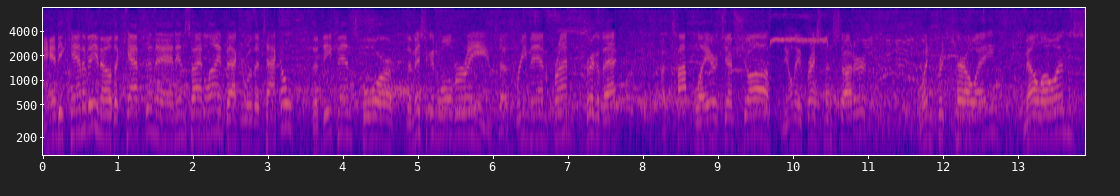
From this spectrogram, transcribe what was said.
Andy Cannavino, the captain and inside linebacker with a tackle. The defense for the Michigan Wolverines. A three-man front, Krivak, a top player, Jeff Shaw, the only freshman starter, Winfred Caraway, Mel Owens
